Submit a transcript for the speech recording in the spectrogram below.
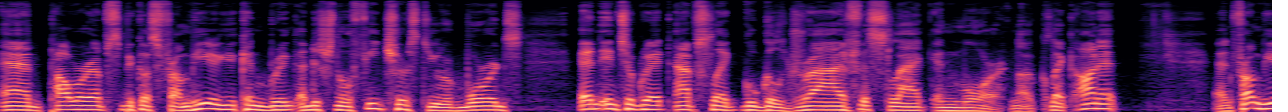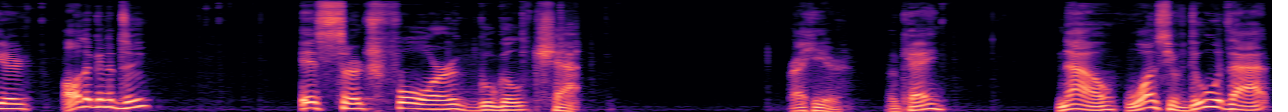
Add Power Ups because from here you can bring additional features to your boards and integrate apps like Google Drive, Slack, and more. Now click on it. And from here, all you're going to do is search for Google Chat right here. Okay. Now, once you do that,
